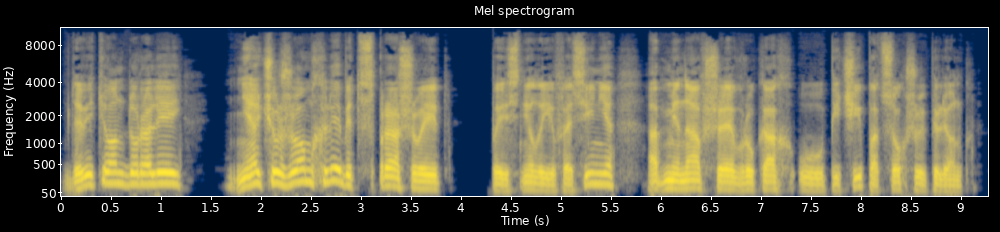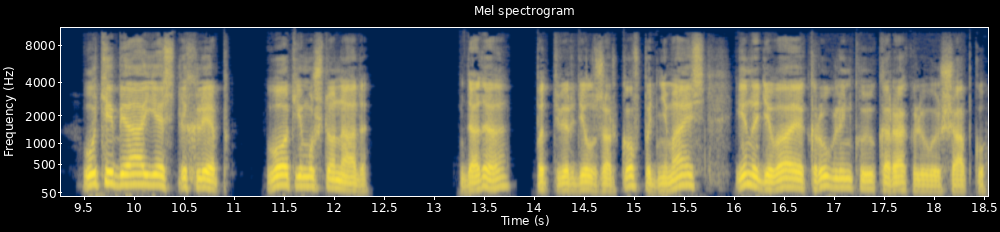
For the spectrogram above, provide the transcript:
Да ведь он, дуралей, не о чужом хлебе спрашивает, — пояснила Ефросинья, обминавшая в руках у печи подсохшую пеленку. У тебя есть ли хлеб? Вот ему что надо. Да — Да-да, — подтвердил Жарков, поднимаясь и надевая кругленькую каракулевую шапку.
